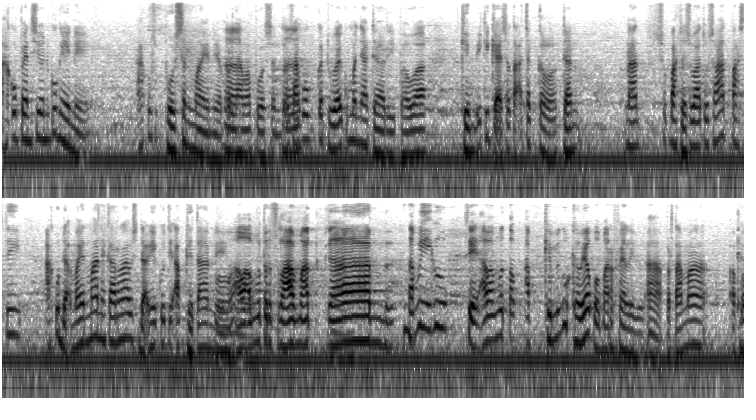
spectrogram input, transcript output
aku pensiunku ngene. Aku bosen main ya, pertama bosen. Terus aku kedua aku menyadari bahwa game iki gak iso tak cekel dan nah, pada suatu saat pasti aku ndak main maneh karena wis ndak ngikuti updatean nih. Oh, awakmu terselamatkan. Tapi iku sih awakmu top up game iku gawe apa Marvel iku? Nah, pertama apa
